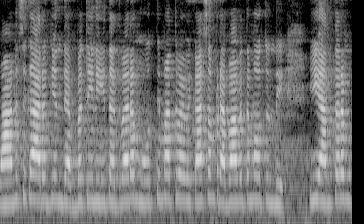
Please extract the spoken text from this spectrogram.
మానసిక ఆరోగ్యం దెబ్బతిని తద్వారా మూర్తిమత్వ వికాసం ప్రభావితమవుతుంది. ఈ అంతరం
